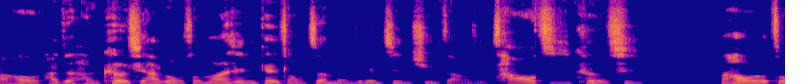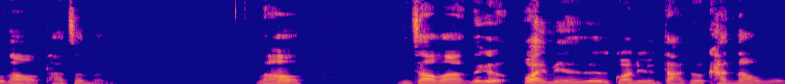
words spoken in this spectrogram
然后他就很客气，他跟我说：“没关系，你可以从正门这边进去，这样子超级客气。”然后我就走到他正门。然后你知道吗？那个外面的那个管理员大哥看到我，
